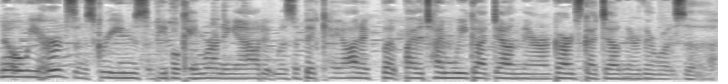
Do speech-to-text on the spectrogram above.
No, we heard some screams. Some people came running out. It was a bit chaotic, but by the time we got down there, our guards got down there. There was uh,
